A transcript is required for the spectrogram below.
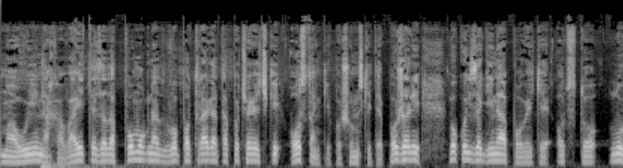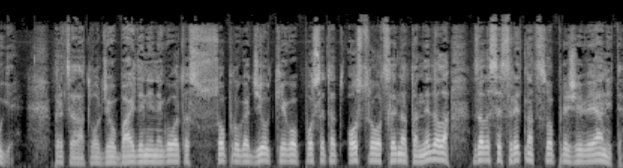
Мауи на Хаваите за да помогнат во потрагата по човечки останки по шумските пожари во кои загинаа повеќе од 100 луѓе. Председател Џо Бајден и неговата сопруга Джил ќе го посетат островот следната недела за да се сретнат со преживеаните,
